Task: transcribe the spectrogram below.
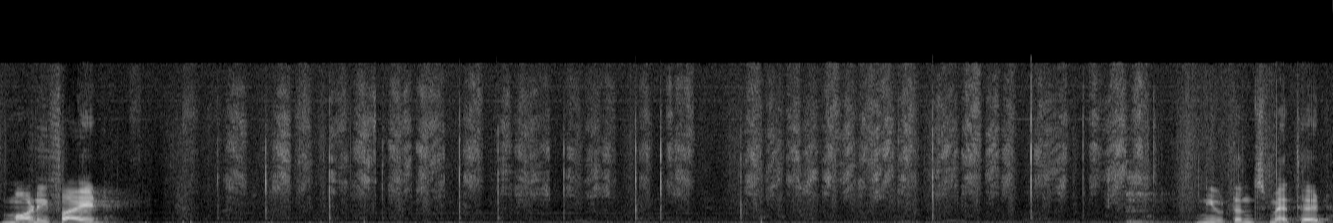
Modified Newton's method.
